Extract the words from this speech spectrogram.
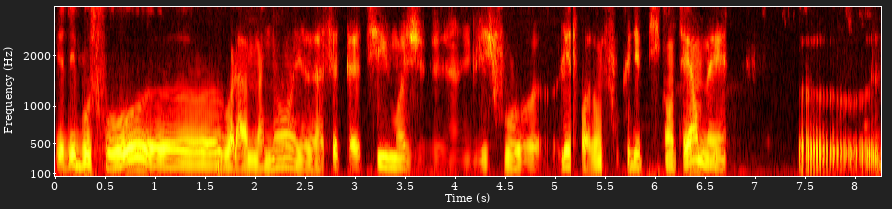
il y a des beaux chevaux. Euh, voilà, maintenant, à cette période-ci, moi, je, les chevaux, euh, les trois ans, je fous que des petits canters, mais euh,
